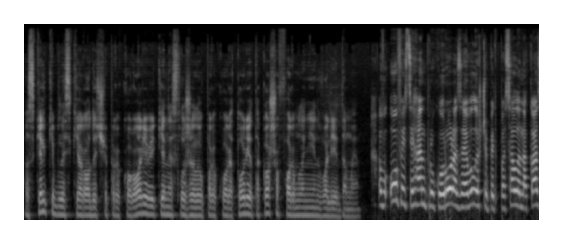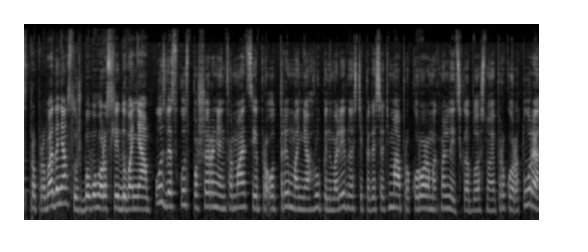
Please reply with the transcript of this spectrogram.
оскільки близькі родичі прокурорів, які не служили у прокуратурі, також оформлені інвалідами. В офісі генпрокурора заявили, що підписали наказ про проведення службового розслідування у зв'язку з поширенням інформації про отримання груп інвалідності 50 прокурорами Хмельницької обласної прокуратури.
